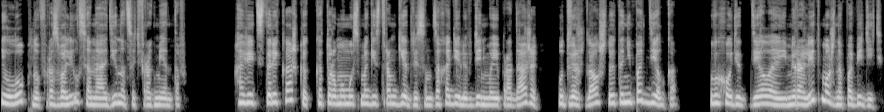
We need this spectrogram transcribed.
и, лопнув, развалился на 11 фрагментов. А ведь старикашка, к которому мы с магистром Гедрисом заходили в день моей продажи, утверждал, что это не подделка. Выходит, дело и миролит можно победить.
